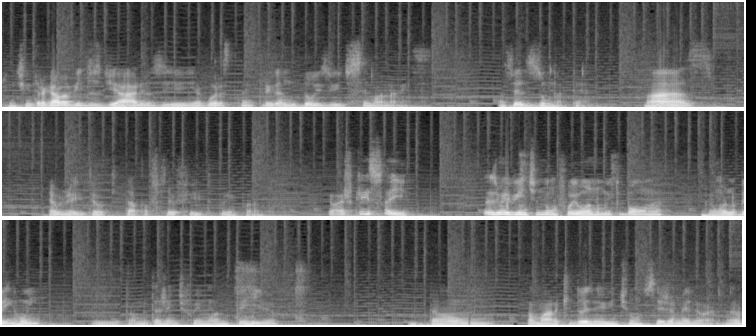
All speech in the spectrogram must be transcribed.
A gente entregava vídeos diários e agora está entregando dois vídeos semanais. Às vezes um até. Mas é o jeito, é o que dá para ser feito por enquanto. Eu acho que é isso aí. 2020 não foi um ano muito bom, né? Foi um ano bem ruim. E para muita gente foi um ano terrível. Então, tomara que 2021 seja melhor, né?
